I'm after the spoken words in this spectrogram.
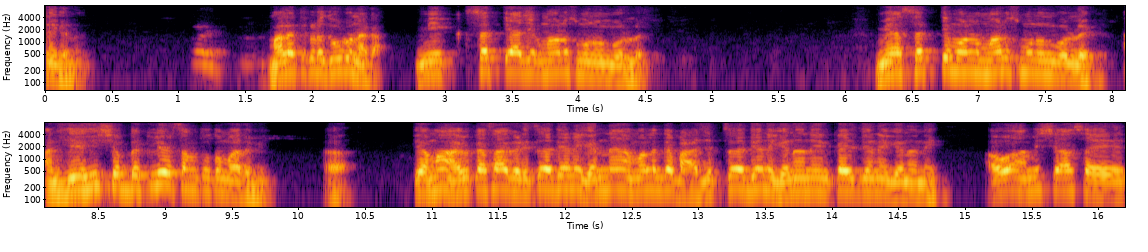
नाही घेणं. मला तिकडे जोडू नका. मी सत्य आज एक माणूस म्हणून बोललोय. मी आज सत्य म्हणून माणूस म्हणून बोललोय. आणि हेही शब्द क्लिअर सांगतो तुम्हाला मी. त्या महाविकास आघाडीचं देणं घेणं नाही आम्हाला त्या भाजपचं देणं घेणं नाही काहीच देणं घेणं नाही. अहो आम्ही शास आहे.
